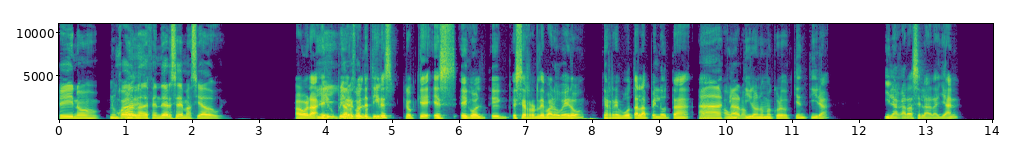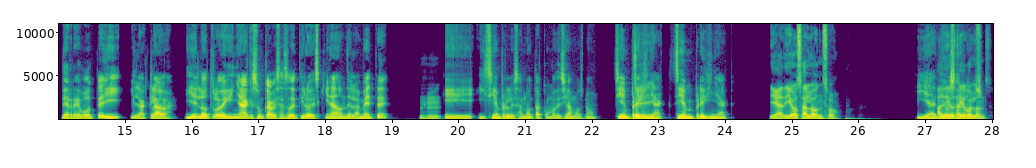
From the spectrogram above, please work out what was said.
Sí, no. No juegan puede. a defenderse demasiado, güey. Ahora, Y el primer gol de Tigres creo que es el gol, eh, ese error de Barovero que rebota la pelota a, Ah, a un claro. tiro, no me acuerdo quién tira, y la agarra Celarayán de rebote y, y la clava. Y el otro de Guiñac es un cabezazo de tiro de esquina donde la mete y, y siempre les anota, como decíamos, ¿no? Siempre Sí. Guiñac, siempre Guiñac. Y adiós, Alonso. Y adiós, Adiós, Diego Alonso. Alonso.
